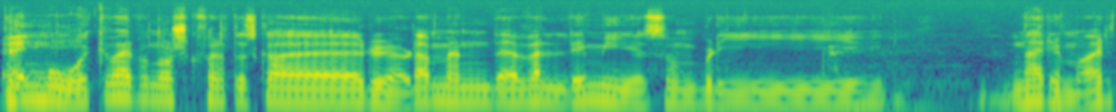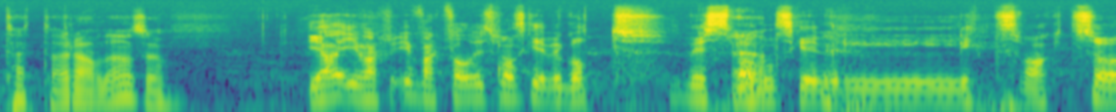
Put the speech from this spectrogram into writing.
Det Eh, må ikke være på norsk for at du skal røre deg, men det er veldig mye som blir nærmere, tettere av det. Altså. Ja, i hvert, i hvert fall hvis man skriver godt. Hvis man skriver litt svakt, så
